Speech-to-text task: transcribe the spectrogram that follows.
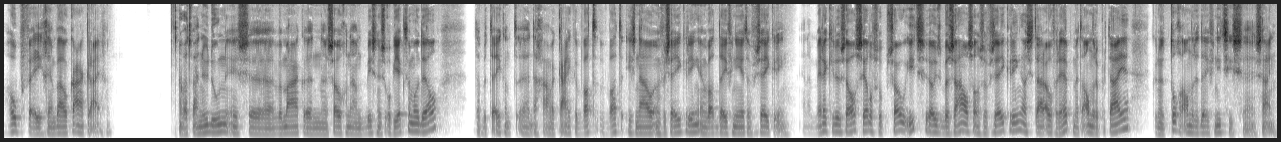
hoop vegen en bij elkaar krijgen. En wat wij nu doen is, we maken een zogenaamd business objectenmodel. Dat betekent, daar gaan we kijken wat, wat is nou een verzekering en wat definieert een verzekering. En dan merk je dus al, zelfs op zoiets, zoiets bazaals als een verzekering, als je het daarover hebt met andere partijen, kunnen het toch andere definities uh, zijn.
